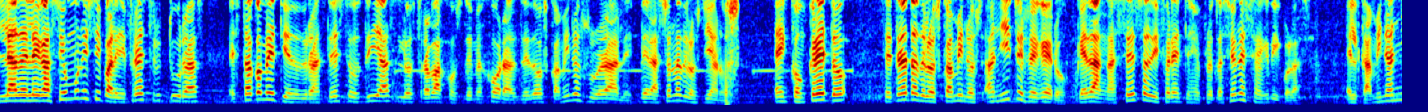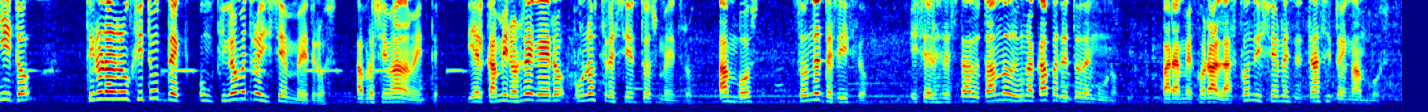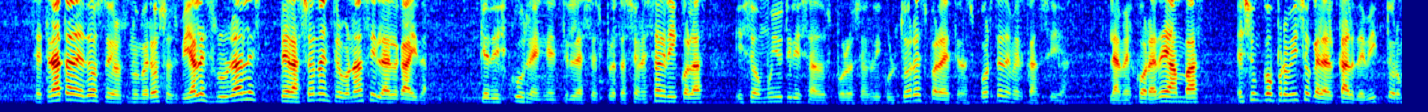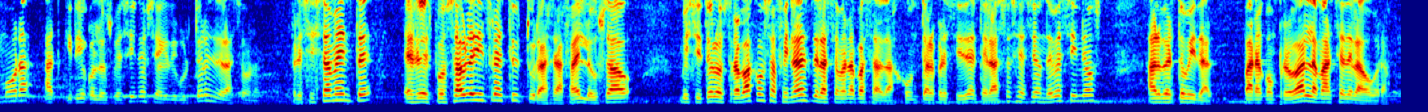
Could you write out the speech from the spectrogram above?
La Delegación Municipal de Infraestructuras está cometiendo durante estos días los trabajos de mejoras de dos caminos rurales de la zona de los llanos. En concreto, se trata de los caminos Añito y Reguero, que dan acceso a diferentes explotaciones agrícolas. El camino Añito tiene una longitud de 1 kilómetro y 100 metros, aproximadamente, y el camino Reguero unos 300 metros. Ambos son de terrizo, y se les está dotando de una capa de todo en uno, para mejorar las condiciones de tránsito en ambos. Se trata de dos de los numerosos viales rurales de la zona entre Bonanza y La Algaida, que discurren entre las explotaciones agrícolas y son muy utilizados por los agricultores para el transporte de mercancías. La mejora de ambas es un compromiso que el alcalde Víctor Mora adquirió con los vecinos y agricultores de la zona. Precisamente, el responsable de infraestructuras Rafael Lousao visitó los trabajos a finales de la semana pasada junto al presidente de la Asociación de Vecinos, Alberto Vidal, para comprobar la marcha de la obra.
